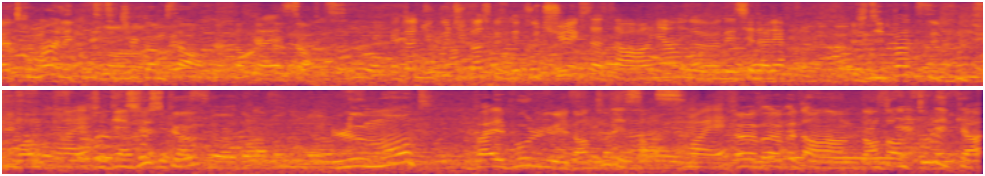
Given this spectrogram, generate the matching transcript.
L'être humain, il est constitué comme ça, en quelque sorte. Et toi, du coup, tu penses que c'est foutu et que ça sert à rien de- d'essayer d'alerter je dis pas que c'est foutu. Je dis juste que le monde va évoluer dans tous les sens. Ouais. Euh, euh, dans, dans- dans tous les cas,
